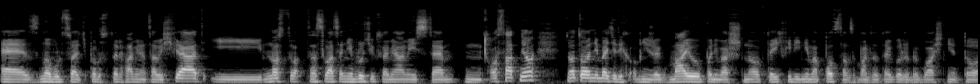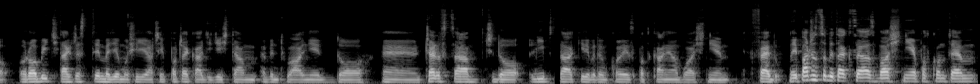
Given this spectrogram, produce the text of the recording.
e, znowu rzucać po prostu taryfami na cały świat i no, ta sytuacja nie wróci, która miała miejsce mm, ostatnio, no to nie będzie tych obniżek w maju, ponieważ no, w tej chwili nie ma podstaw za bardzo tego, żeby właśnie to robić. Także z tym będziemy musieli raczej poczekać gdzieś tam ewentualnie do e, czerwca czy do lipca, kiedy będą kolejne spotkania właśnie Fedu. No i patrząc sobie tak teraz właśnie pod kątem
